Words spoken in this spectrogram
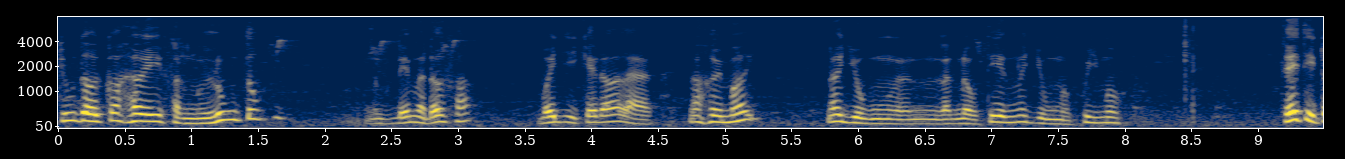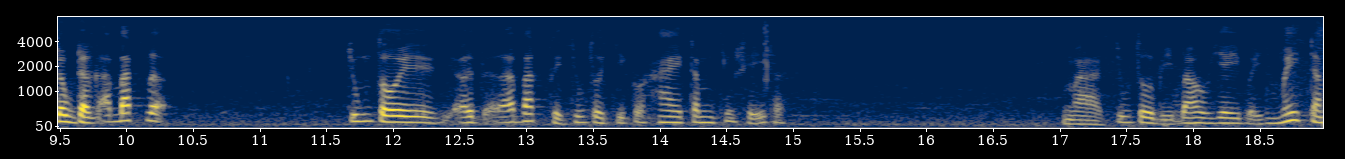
chúng tôi có hơi phần lung túng để mà đối phó bởi vì cái đó là nó hơi mới. Nó dùng lần đầu tiên nó dùng một quy mô. Thế thì trong trận áp bắc đó chúng tôi ở áp bắc thì chúng tôi chỉ có 200 chiến sĩ thôi. Mà chúng tôi bị bao vây bởi mấy trăm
